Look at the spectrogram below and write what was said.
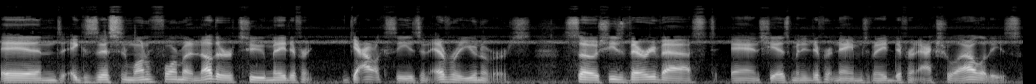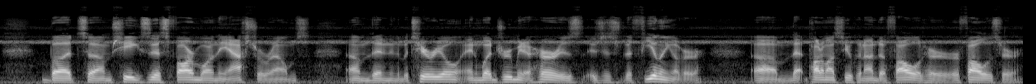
and exists in one form or another to many different galaxies in every universe. So she's very vast, and she has many different names, many different actualities. But um, she exists far more in the astral realms um, than in the material. And what drew me to her is is just the feeling of her. Um, that Paramahansa Yogananda followed her or follows her,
